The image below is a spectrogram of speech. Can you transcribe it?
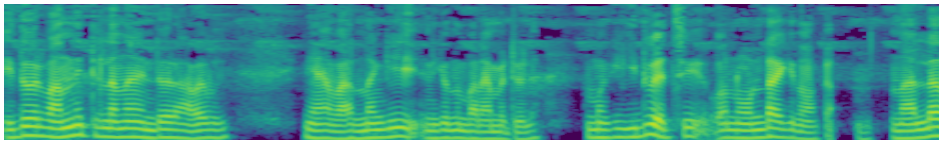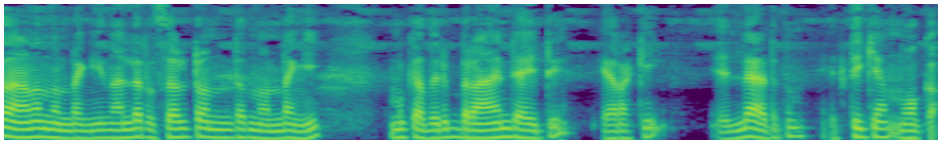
ഇതുവരെ വന്നിട്ടില്ലെന്നാണ് എന്റെ ഒരു അറിവ്. ഞാൻ വന്നെങ്കിൽ എനിക്കൊന്നും പറയാൻ പറ്റില്ല നമുക്ക് ഇത് വെച്ച് ഒന്ന് ഉണ്ടാക്കി നോക്കാം. നല്ലതാണെന്നുണ്ടെങ്കിൽ നല്ല റിസൾട്ട് ഉണ്ടെന്നുണ്ടെങ്കിൽ നമുക്കതൊരു ബ്രാൻഡായിട്ട് ഇറക്കി എല്ലായിടത്തും എത്തിക്കാൻ നോക്കാം.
